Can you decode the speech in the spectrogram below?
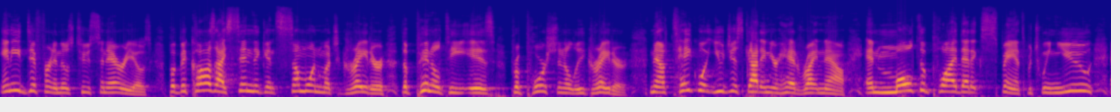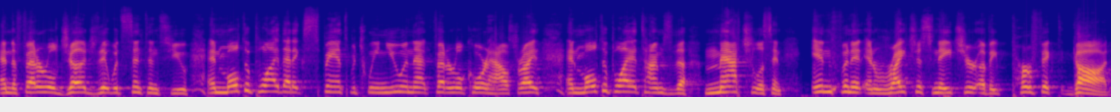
any different in those two scenarios. But because I sinned against someone much greater, the penalty is proportionally greater. Now take what you just got in your head right now and multiply that expanse between you and the federal judge that would sentence you, and multiply that expanse between you and that federal courthouse, right? And multiply it times the matchless and infinite and righteous nature of a perfect God.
